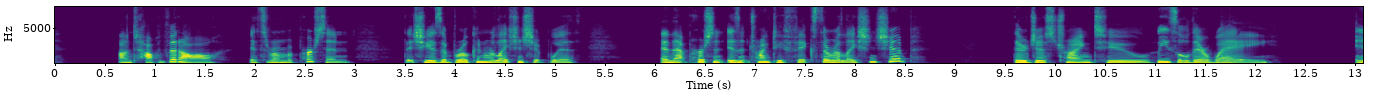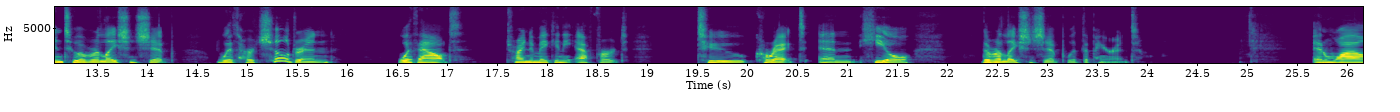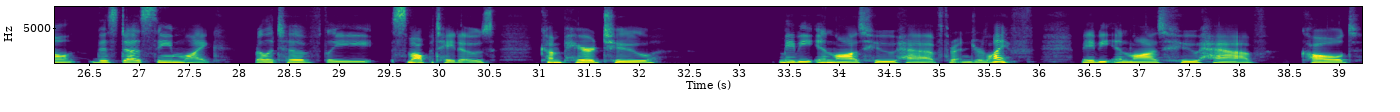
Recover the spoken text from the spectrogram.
on top of it all, it's from a person that she has a broken relationship with. And that person isn't trying to fix the relationship, they're just trying to weasel their way into a relationship with her children without trying to make any effort to correct and heal the relationship with the parent. And while this does seem like relatively small potatoes compared to maybe in laws who have threatened your life, maybe in laws who have called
